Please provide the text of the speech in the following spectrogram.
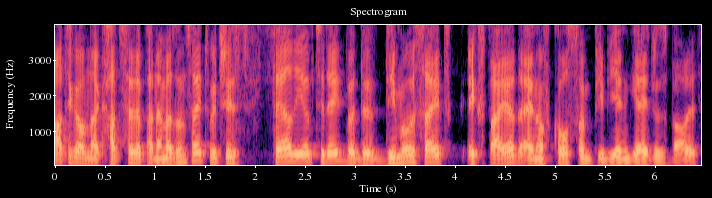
article on like how to set up an Amazon site, which is fairly up to date, but the demo site expired, and of course some PBN guy just bought it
